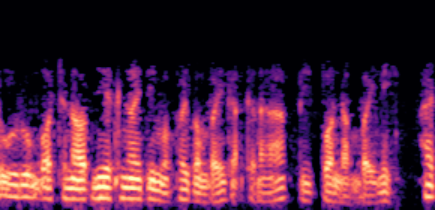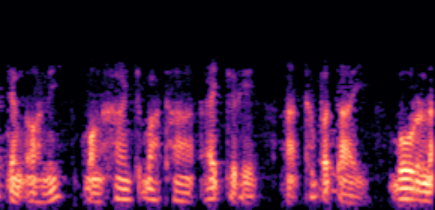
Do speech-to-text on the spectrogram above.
ចូលរួមបោះឆ្នោតនាថ្ងៃទី28កក្កដា2013នេះហេតុទាំងអស់នេះបង្ហាញច្បាស់ថាឯករាជ្យអធិបតេយ្យបូរណ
